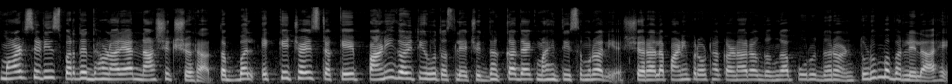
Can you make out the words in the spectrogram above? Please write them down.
स्मार्ट सिटी स्पर्धेत धावणाऱ्या नाशिक शहरात तब्बल एक्केचाळीस टक्के पाणी गळती होत असल्याची धक्कादायक माहिती समोर आली आहे. शहराला पाणी पुरवठा करणारं गंगापूर धरण तुडुंब भरलेलं आहे.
